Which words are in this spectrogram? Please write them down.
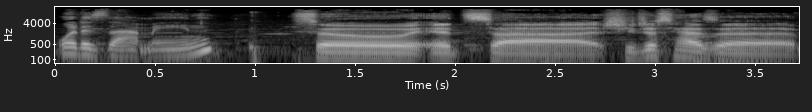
What does that mean? So it's uh, she just has a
